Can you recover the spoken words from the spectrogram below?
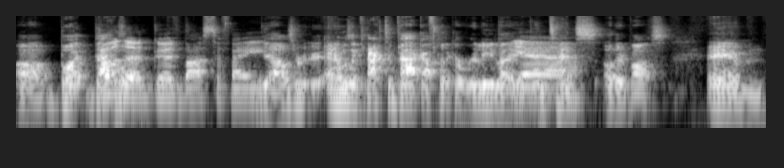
Uh, but That was whole- a good boss to fight. yeah, it was re- and it was like back to back after like a really like Yeah. intense other boss. Um,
